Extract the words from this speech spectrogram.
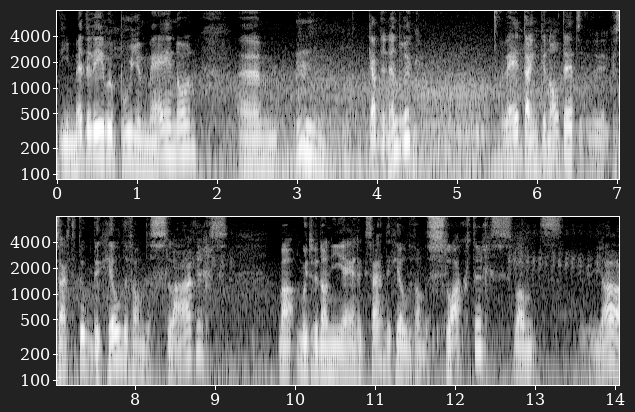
die middeleeuwen boeien mij enorm. Ehm, ik heb de indruk. Wij denken altijd, eh, je zegt het ook, de gilde van de slagers. Maar moeten we dan niet eigenlijk zeggen de gilde van de slachters? Want ja,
